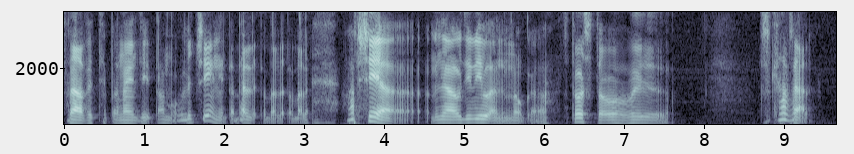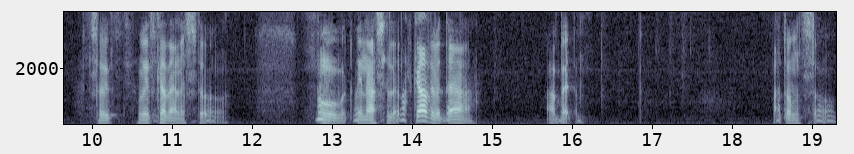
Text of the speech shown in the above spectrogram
фразы типа найди там увлечение и так далее, и так далее, и так далее. Вообще, меня удивило немного то, что вы сказали. То есть вы сказали, что ну вот вы начали рассказывать, да, об этом о том, что,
